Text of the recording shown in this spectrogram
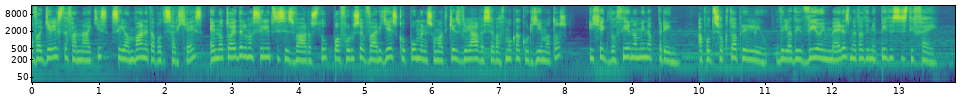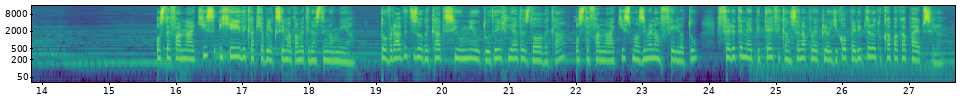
Ο Βαγγέλης Στεφανάκης συλλαμβάνεται από τις αρχές, ενώ το ένταλμα σύλληψης εις βάρος του, που αφορούσε βαριές σκοπούμενες σωματικές βλάβες σε βαθμό κακουργήματος, είχε εκδοθεί ένα μήνα πριν, από τις 8 Απριλίου, δηλαδή δύο ημέρες μετά την επίθεση στη ΦΕΗ. Ο Στεφανάκης είχε ήδη κάποια μπλεξίματα με την αστυνομία. Το βράδυ της 12η Ιουνίου του 2012, ο Στεφανάκης μαζί με έναν φίλο του φέρεται να επιτέθηκαν σε ένα προεκλογικό περίπτερο του ΚΚΕ.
